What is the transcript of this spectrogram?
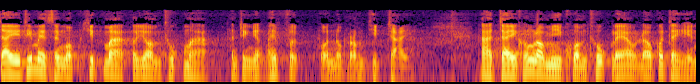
ใจที่ไม่สงบคิดมากก็ย่อมทุกข์มาก ท่านจึงยังให้ฝึกฝนอบรมจิตใจ ถ้าใจของเรามีความทุกข์แล้ว เราก็จะเห็น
